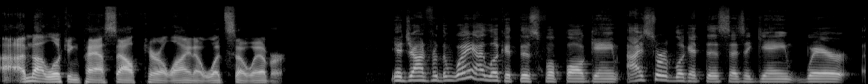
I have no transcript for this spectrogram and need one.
I'm not looking past South Carolina whatsoever. Yeah, John, for the way I look at this football game, I sort of look at this as a game where uh,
